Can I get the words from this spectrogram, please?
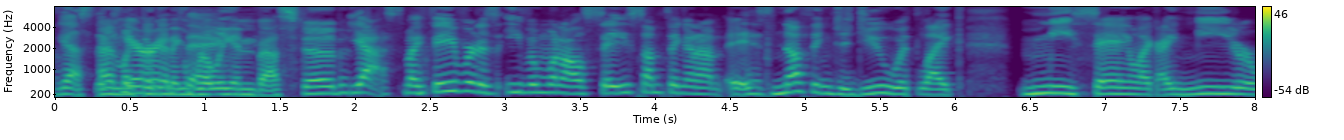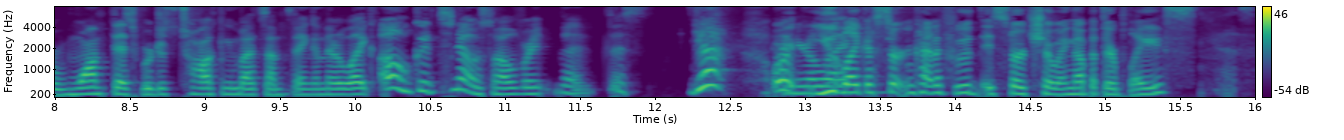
yes, and like they're getting really invested. Yes, my favorite is even when I'll say something and I'm, it has nothing to do with like me saying like I need or want this. We're just talking about something, and they're like, "Oh, good to know." So I'll write this. Yeah. Or you like, like- a certain kind of food, it starts showing up at their place. Yes.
